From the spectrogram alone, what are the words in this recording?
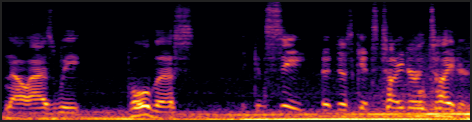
Now as we pull this, you can see it just gets tighter and tighter.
